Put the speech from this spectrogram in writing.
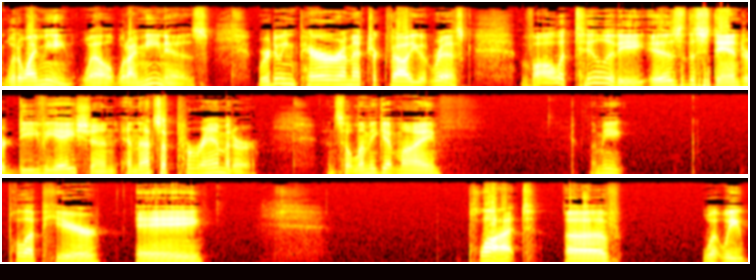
What do I mean? Well, what I mean is we're doing parametric value at risk. Volatility is the standard deviation, and that's a parameter. And so let me get my, let me pull up here a plot of what we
